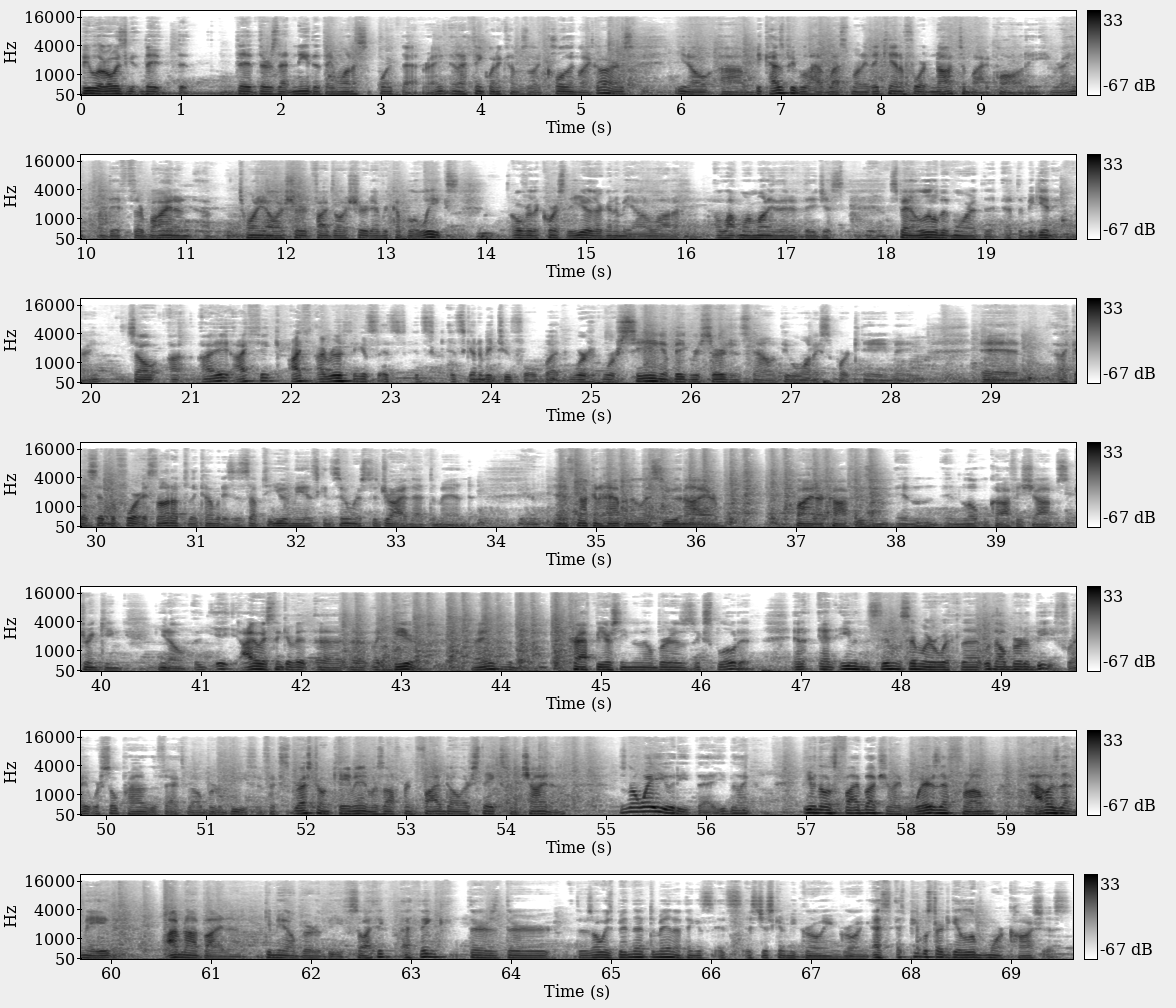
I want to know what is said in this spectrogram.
people are always they, they that there's that need that they want to support that, right? And I think when it comes to like clothing like ours, you know, um, because people have less money, they can't afford not to buy quality, right? If they're buying a, a twenty dollar shirt, five dollar shirt every couple of weeks, over the course of the year, they're going to be out a lot of a lot more money than if they just yeah. spend a little bit more at the at the beginning, right? So uh, I I think I, I really think it's it's it's it's going to be twofold, but we're we're seeing a big resurgence now in people want to support Canadian made, and like I said before, it's not up to the companies; it's up to you and me as consumers to drive that demand, yeah. and it's not going to happen unless you and I are buying our coffees in, in, in local coffee shops, drinking. You know, it, I always think of it uh, uh, like beer, right? The craft beer scene in Alberta has exploded, and and even similar with uh, with Alberta beef, right? We're so proud of the fact of Alberta beef. If a restaurant came in and was offering five dollar steaks from China. There's no way you would eat that. You'd be like, even though it's five bucks, you're like, where's that from? How is that made? I'm not buying that. Give me Alberta beef. So I think I think there's there there's always been that demand. I think it's it's it's just going to be growing and growing as as people start to get a little bit more cautious.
